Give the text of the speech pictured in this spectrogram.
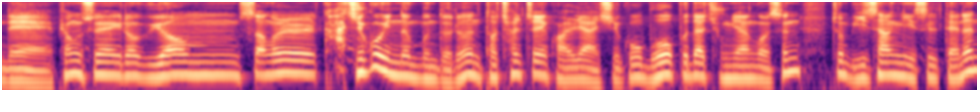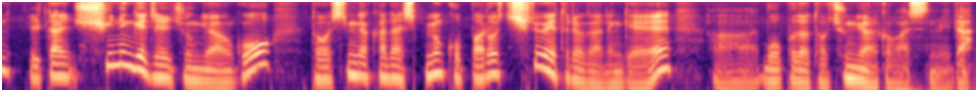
네, 평소에 이런 위험성을 가지고 있는 분들은 더 철저히 관리하시고 무엇보다 중요한 것은 좀 이상이 있을 때는 일단 쉬는 게 제일 중요하고 더 심각하다 싶으면 곧바로 치료에 들어가는 게 아, 무엇보다 더 중요할 것 같습니다.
